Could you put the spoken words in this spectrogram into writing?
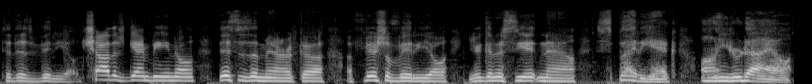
to this video. Childish Gambino, This is America, official video. You're going to see it now. Spidey Heck on your dial.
